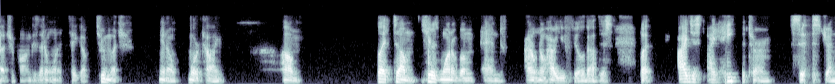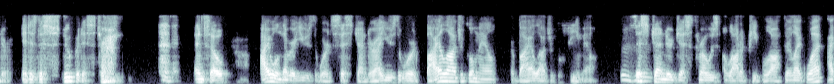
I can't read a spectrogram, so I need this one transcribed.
touch upon because I don't want to take up too much, you know, more time. Um, but um, here's one of them, and I don't know how you feel about this, but I just I hate the term cisgender. It is the stupidest term, and so I will never use the word cisgender. I use the word biological male or biological female. Mm-hmm. Cisgender just throws a lot of people off. They're like, "What? I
